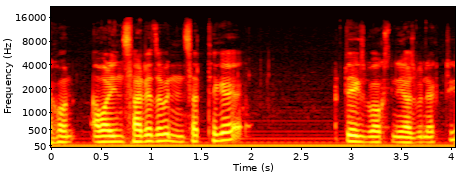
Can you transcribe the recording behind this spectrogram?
এখন আবার ইনসার্টে যাবেন। ইনসার্ট থেকে টেক্সট বক্স নিয়ে আসবেন একটি।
